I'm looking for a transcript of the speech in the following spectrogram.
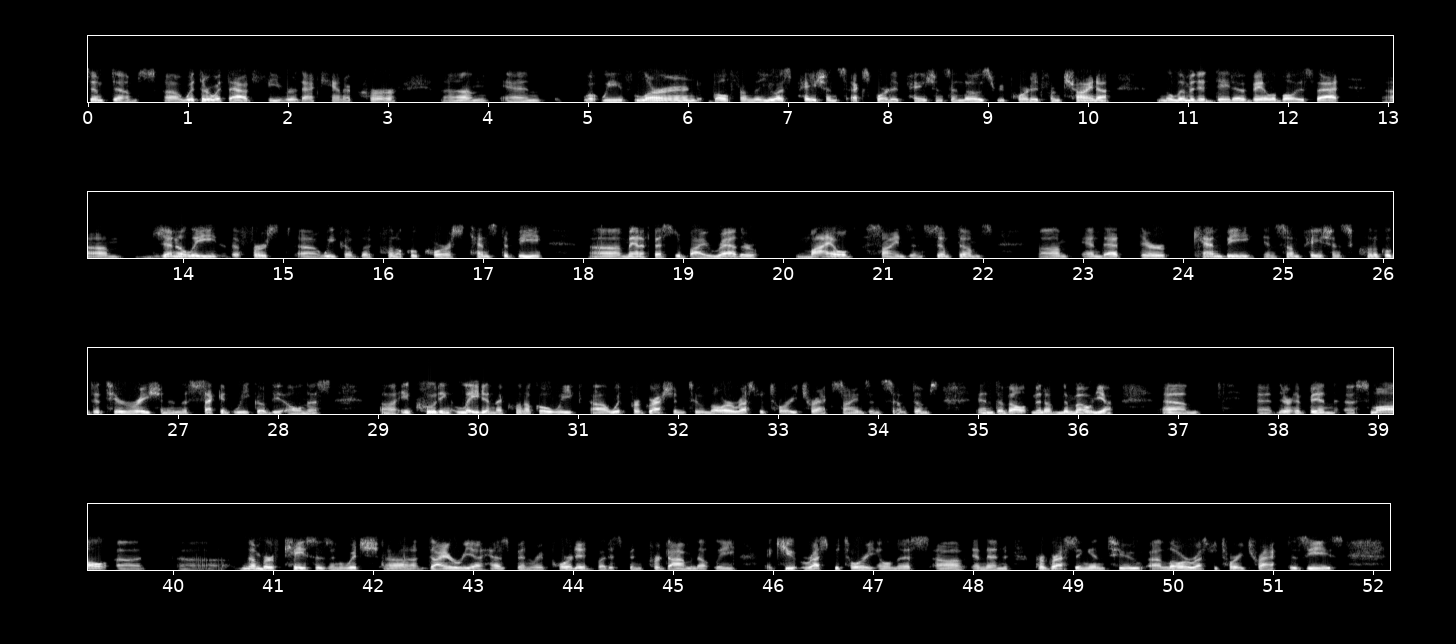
symptoms uh, with or without fever that can occur. Um, and what we've learned, both from the US patients, exported patients, and those reported from China, the limited data available, is that um, generally the first uh, week of the clinical course tends to be uh, manifested by rather mild signs and symptoms, um, and that there can be, in some patients, clinical deterioration in the second week of the illness uh, including late in the clinical week uh, with progression to lower respiratory tract signs and symptoms and development of pneumonia. Um, uh, there have been a small uh, uh, number of cases in which uh, diarrhea has been reported, but it's been predominantly acute respiratory illness and then progressing into lower respiratory tract disease.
